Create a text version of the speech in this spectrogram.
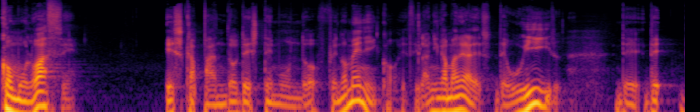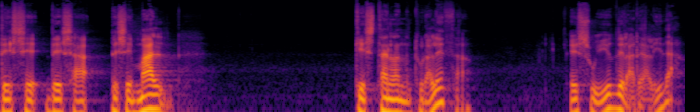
¿Cómo lo hace? Escapando de este mundo fenoménico. Es decir, la única manera de, huir de, esa, de ese mal que está en la naturaleza es huir de la realidad,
